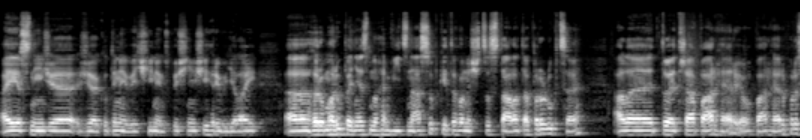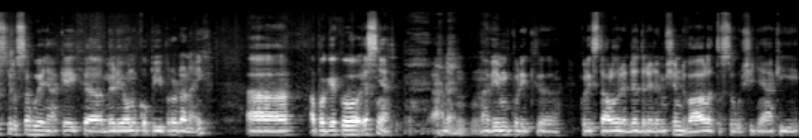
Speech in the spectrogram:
A je jasný, že, že jako ty největší, nejúspěšnější hry vydělají e, hromadu peněz, mnohem víc násobky toho, než co stála ta produkce, ale to je třeba pár her, jo, pár her prostě dosahuje nějakých e, milionů kopií prodaných. A, a pak jako, jasně, já ne, nevím, kolik, kolik stálo Red Dead Redemption 2, ale to jsou určitě nějaký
